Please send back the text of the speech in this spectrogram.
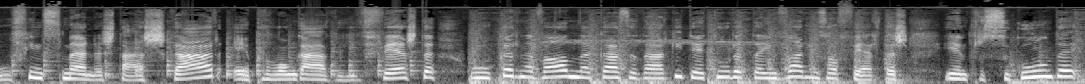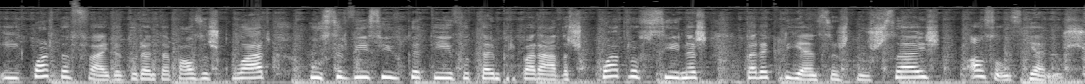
O fim de semana está a chegar, é prolongado e de festa. O Carnaval na Casa da Arquitetura tem várias ofertas. Entre segunda e quarta-feira, durante a pausa escolar, o Serviço Educativo tem preparadas quatro oficinas para crianças dos 6 aos 11 anos.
